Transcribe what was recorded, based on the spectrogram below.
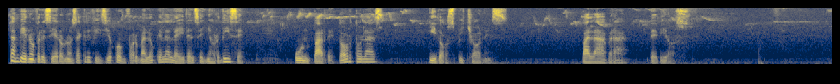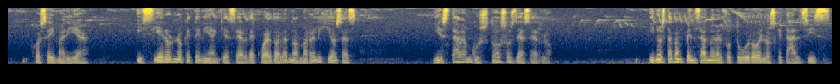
También ofrecieron un sacrificio conforme a lo que la ley del Señor dice, un par de tórtolas y dos pichones. Palabra de Dios. José y María hicieron lo que tenían que hacer de acuerdo a las normas religiosas y estaban gustosos de hacerlo. Y no estaban pensando en el futuro, en los que talsis,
